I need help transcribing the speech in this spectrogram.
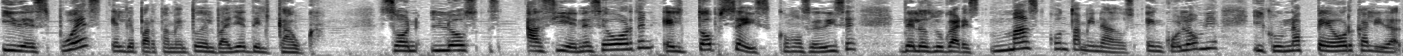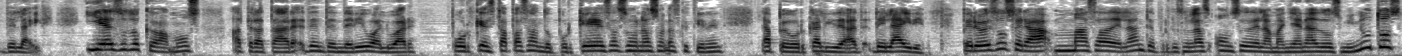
y después el departamento del Valle del Cauca. Son los, así en ese orden, el top 6, como se dice, de los lugares más contaminados en Colombia y con una peor calidad del aire. Y eso es lo que vamos a tratar de entender y evaluar por qué está pasando, por qué esas zonas son las que tienen la peor calidad del aire. Pero eso será más adelante, porque son las 11 de la mañana, dos minutos,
